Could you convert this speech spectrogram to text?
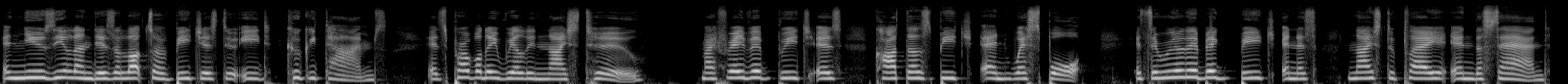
In New Zealand, there's a lots of beaches to eat cookie times. It's probably really nice too. My favorite beach is Carter's Beach in Westport. It's a really big beach and it's nice to play in the sand.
